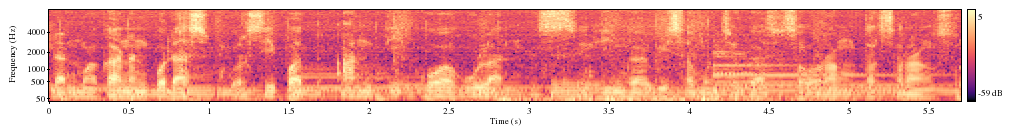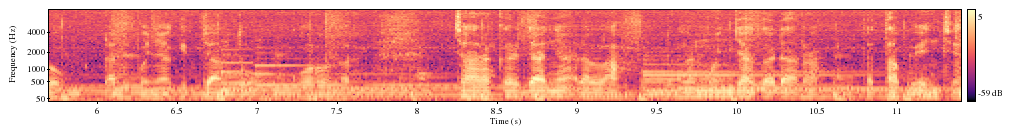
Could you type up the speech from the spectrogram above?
dan makanan pedas bersifat antikoagulan sehingga bisa mencegah seseorang terserang stroke dan penyakit jantung koroner. Cara kerjanya adalah dengan menjaga darah tetap encer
